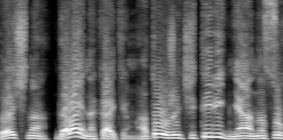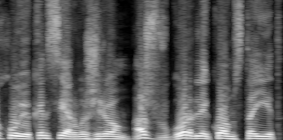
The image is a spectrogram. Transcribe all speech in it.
Точно? Давай накатим, а то уже четыре дня на сухую консервы жрем, аж в горле ком стоит.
